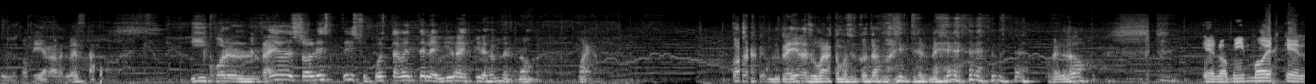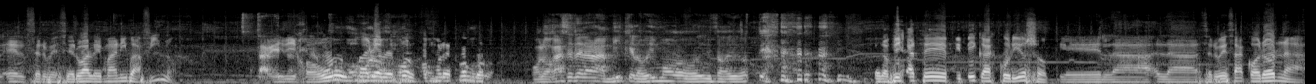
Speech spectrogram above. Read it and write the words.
donde cocía la cerveza. Y por el rayo de sol este, supuestamente le vio la inspiración del nombre. Bueno, cosas, leyendas urbanas que hemos encontrado por internet. ¿Perdón? Que lo mismo es que el, el cervecero alemán iba fino. Está Y dijo, uh, O- un o rayo lo- de sol, o- ¿cómo le pongo? O los gases del alambique, que lo mismo hizo. Hostia. Pero fíjate, Pipica, es curioso que la, la cerveza Corona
